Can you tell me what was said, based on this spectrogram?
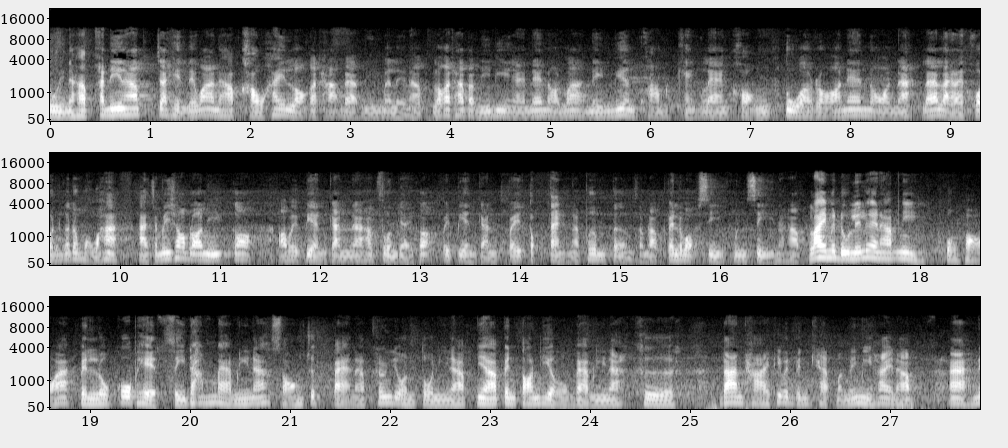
ลุยๆนะครับคันนี้นะครับจะเห็นได้ว่านะครับเขาให้ล้อกระทะแบบนี้มาเลยนะครับล้อกระทะแบบนี้ดียังไงแน่นอนว่าในเรื่องความแข็งแรงของตัวล้อแน่นอนนะและหลาย ๆ คนก็ต้องบอกว่าอาจจะไม่ชอบล้อนี้ก็ เอาไปเปลี่ยนกันนะครับ ส่วนใหญ่ก็ไปเปลี่ยนกันไปตกแต่งนะเพิ่มเติมสำหรับเป็นระบบ4คูณ4นะครับ ไล่มาดูเรื่อยๆนะครับนี่บ่งบอกว่าเป็นโลโก้เพจสีดำแบบนี้นะ 2.8 นะครับ เครื่องยนต์ตัวนี้นะครับเนี่ยครับเป็นตอนเดี่ยวแบบนี้นะ คือด้านท้ายที่เป็นเป็นแคปมันไม่มีให้นะครับอ่าใน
